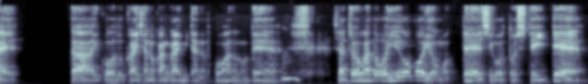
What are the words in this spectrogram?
えがイコール会社の考えみたいなところがあるので、うん社長がどういう思いを持って仕事していて、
